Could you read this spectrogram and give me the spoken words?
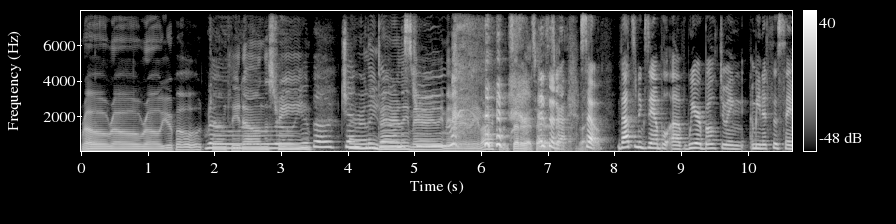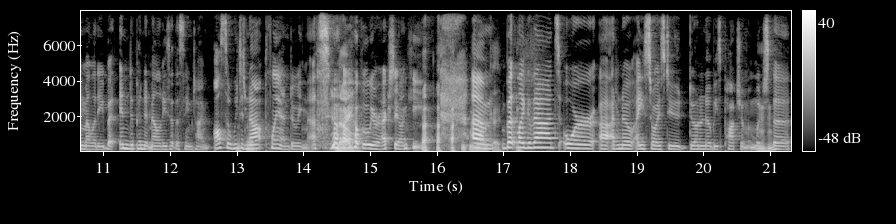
Row, row, row your boat row, gently down the stream. Row your boat gently merrily, down merrily, the stream. Merrily, merrily, etc., etc., etc. So that's an example of we are both doing. I mean, it's the same melody, but independent melodies at the same time. Also, we that's did right. not plan doing that, so no. I hope that we were actually on key. um, okay. But like that, or uh, I don't know. I used to always do Dona Nobis Pacem, in which mm-hmm. the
